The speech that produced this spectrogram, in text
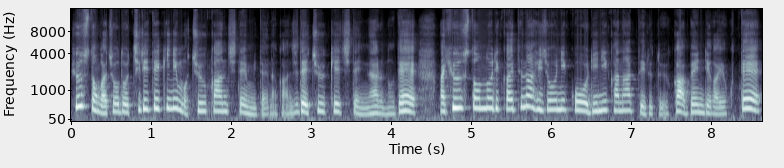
ヒューストンがちょうど地理的にも中間地点みたいな感じで中継地点になるので、まあ、ヒューストン乗り換えっていうのは非常にこう理にかなっているというか便利が良くて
